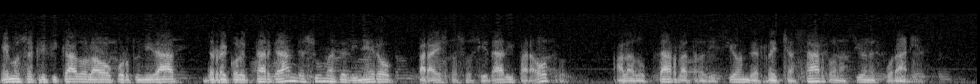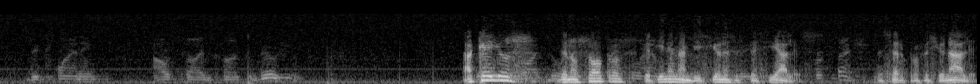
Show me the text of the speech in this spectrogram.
Hemos sacrificado la oportunidad de recolectar grandes sumas de dinero para esta sociedad y para otros al adoptar la tradición de rechazar donaciones foráneas. Aquellos de nosotros que tienen ambiciones especiales, de ser profesionales,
